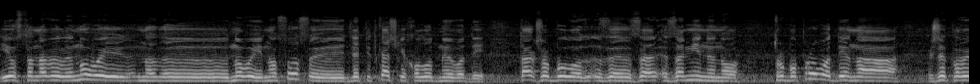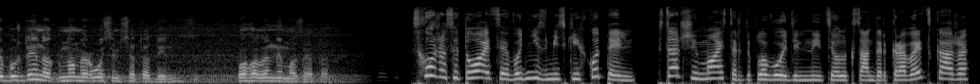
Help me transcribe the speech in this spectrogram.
і встановили новий, е, новий насос е, для підкачки холодної води. Також було замінено трубопроводи на житловий будинок номер 81 по Галини Мазепи. Схожа ситуація в одній з міських котельń. Старший майстер теплової дільниці Олександр Кравець каже,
